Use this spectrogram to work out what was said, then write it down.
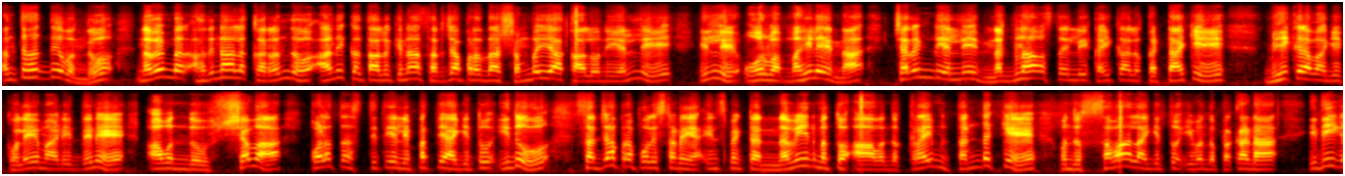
ಅಂತಹದ್ದೇ ಒಂದು. ನವೆಂಬರ್ ಹದಿನಾಲ್ಕರಂದು ಆನೇಕಲ್ ತಾಲೂಕಿನ ಸರ್ಜಾಪುರದ ಶಂಬಯ್ಯ ಕಾಲೋನಿಯಲ್ಲಿ ಇಲ್ಲಿ ಓರ್ವ ಮಹಿಳೆಯನ್ನ ಚರಂಡಿಯಲ್ಲಿ ನಗ್ನಾವಸ್ಥೆಯಲ್ಲಿ ಕೈಕಾಲು ಕಟ್ಟಾಕಿ ಭೀಕರವಾಗಿ ಕೊಲೆ ಮಾಡಿದ್ದೇನೆ. ಆ ಒಂದು ಶವ ಕೊಳತ ಸ್ಥಿತಿಯಲ್ಲಿ ಪತ್ತೆಯಾಗಿತ್ತು. ಇದು ಸರ್ಜಾಪುರ ಪೊಲೀಸ್ ಠಾಣೆಯ ಇನ್ಸ್ಪೆಕ್ಟರ್ ನವೀನ್ ಮತ್ತು ಆ ಒಂದು ಕ್ರೈಮ್ ತಂಡಕ್ಕೆ ಒಂದು ಸವಾಲಾಗಿತ್ತು. ಈ ಒಂದು ಪ್ರಕರಣ ಇದೀಗ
